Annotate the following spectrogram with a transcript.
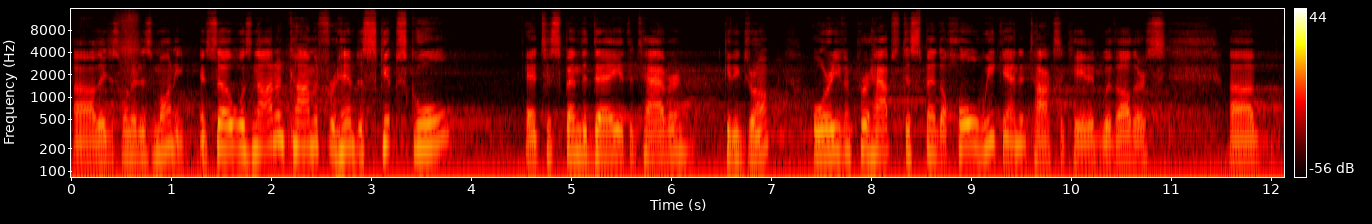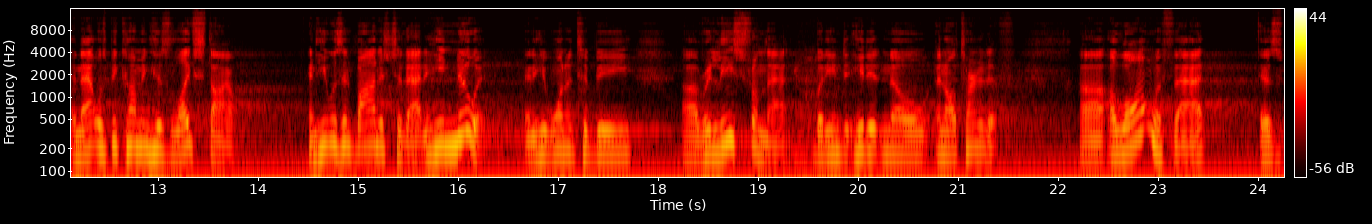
Uh, they just wanted his money. And so it was not uncommon for him to skip school and to spend the day at the tavern getting drunk, or even perhaps to spend a whole weekend intoxicated with others. Uh, and that was becoming his lifestyle. And he was in bondage to that, and he knew it and he wanted to be uh, released from that, but he, he didn't know an alternative. Uh, along with that, as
